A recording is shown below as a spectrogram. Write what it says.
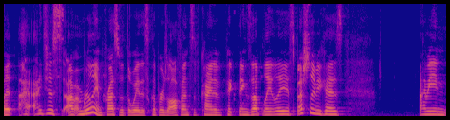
but I, I, just, I'm really impressed with the way this Clippers offense have kind of picked things up lately, especially because, I mean,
